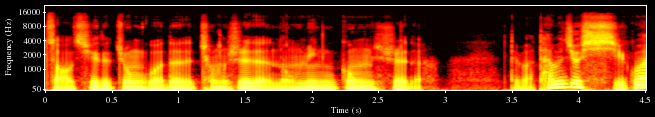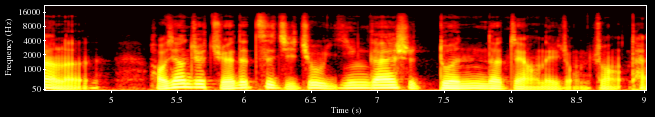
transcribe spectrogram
早期的中国的城市的农民工似的，对吧？他们就习惯了，好像就觉得自己就应该是蹲的这样的一种状态，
